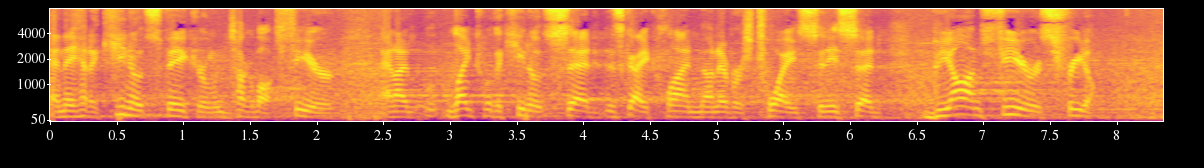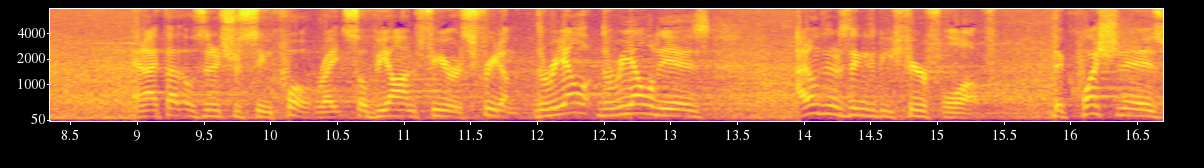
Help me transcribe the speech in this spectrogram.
And they had a keynote speaker when you talk about fear. And I liked what the keynote said. This guy climbed Mount Everest twice, and he said, Beyond fear is freedom. And I thought that was an interesting quote, right? So, beyond fear is freedom. The, real, the reality is, I don't think there's anything to be fearful of. The question is,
